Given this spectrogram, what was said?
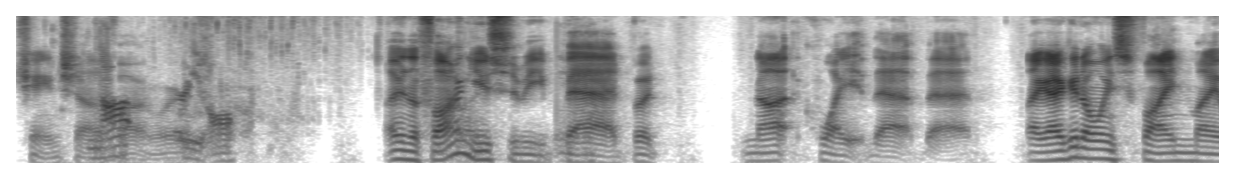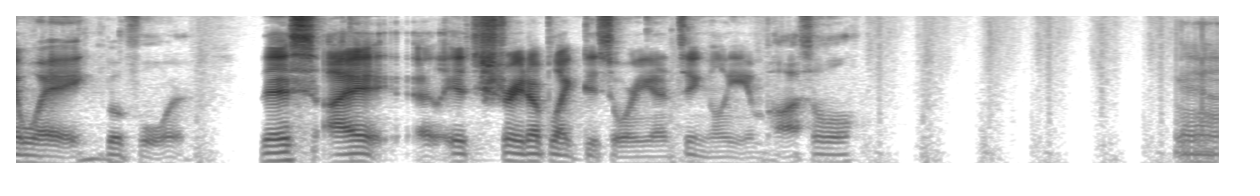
changed how the Not fog very often. I mean, the fog used to be yeah. bad, but not quite that bad. Like I could always find my way before. This, I, it's straight up like disorientingly impossible. Yeah.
